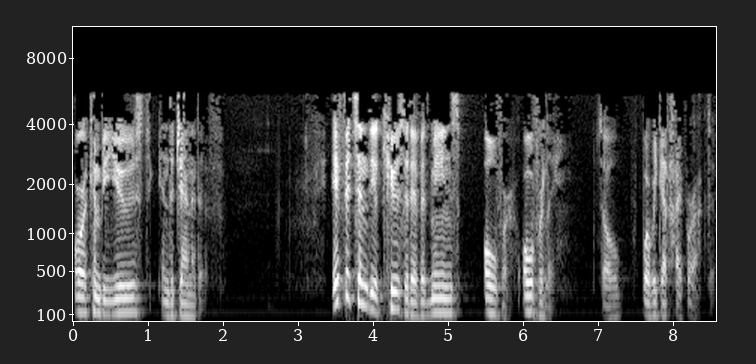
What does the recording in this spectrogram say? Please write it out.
or it can be used in the genitive. If it's in the accusative, it means over, overly. So where we get hyperactive.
